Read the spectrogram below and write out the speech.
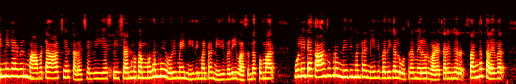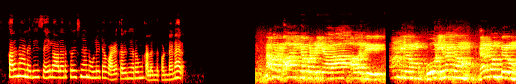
இந்நிகழ்வில் மாவட்ட ஆட்சியர் கலைச்செல்வி எஸ் பி சண்முகம் முதன்மை உரிமை நீதிமன்ற நீதிபதி வசந்தகுமார் உள்ளிட்ட காஞ்சிபுரம் நீதிமன்ற நீதிபதிகள் உத்தரமேரூர் வழக்கறிஞர் சங்க தலைவர் கருணாநிதி செயலாளர் கிருஷ்ணன் உள்ளிட்ட வழக்கறிஞரும் கலந்து கொண்டனர். நபர் பாதிக்கப்பட்டிருக்கிறாரா அல்லது ஆங்கிலம் ஓர் இலக்கம் கருடம் பெறும்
